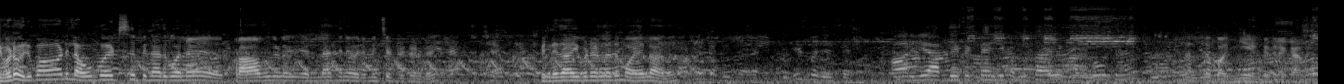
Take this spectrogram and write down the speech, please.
ഇവിടെ ഒരുപാട് ലവ് ബേർഡ്സ് പിന്നെ അതുപോലെ പ്രാവുകൾ എല്ലാം തന്നെ ഒരുമിച്ചിട്ടിട്ടുണ്ട്. പിന്നെ ഇതാ ഇവിടെ ഉള്ളത് മുയലാണ്. നല്ല ഭംഗിയുണ്ട് ഇതിനെ കാണാൻ.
